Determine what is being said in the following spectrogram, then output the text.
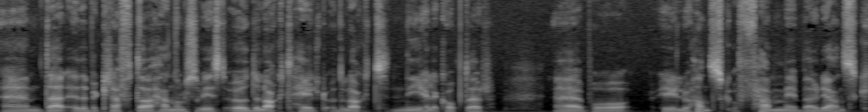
Um, der er det bekrefta henholdsvis ødelagt, helt ødelagt ni helikopter uh, på, i Luhansk og fem i Berdiansk.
